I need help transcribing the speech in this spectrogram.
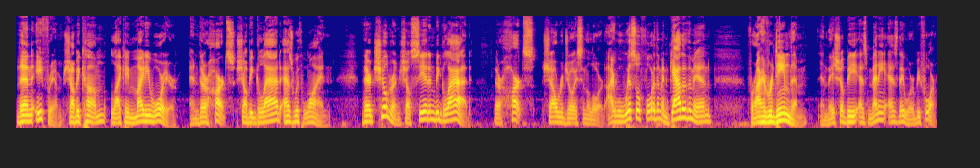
Then Ephraim shall become like a mighty warrior, and their hearts shall be glad as with wine. Their children shall see it and be glad. Their hearts shall rejoice in the Lord. I will whistle for them and gather them in, for I have redeemed them, and they shall be as many as they were before.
